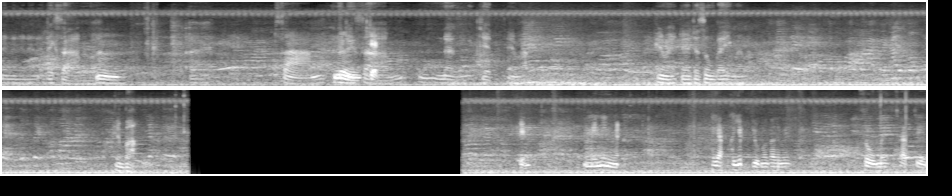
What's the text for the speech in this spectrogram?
นี่นี่นี่นี่เลขสามเหรออืมเออสามหนึ่งลขเจ็ดสามหนึ่งเจ็ดเห็นไหมเห็นไหมเดี๋ยวจะซูมไปอีกไหมวะ เห็นปะเห็นมันไม่นิ่งอะขยับขยิบอยู่มันก็เลยไม่ซูมไม่ชัดเจน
